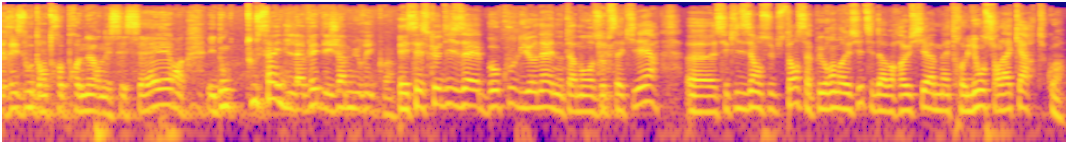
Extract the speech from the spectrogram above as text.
réseaux d'entrepreneurs nécessaires. Et donc, tout ça, il l'avait déjà mûri. Et c'est ce que disaient beaucoup de Lyonnais, notamment aux obsèques hier. Euh, c'est qu'ils disaient en substance, sa plus grande réussite, c'est d'avoir réussi à mettre Lyon sur la carte. quoi.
